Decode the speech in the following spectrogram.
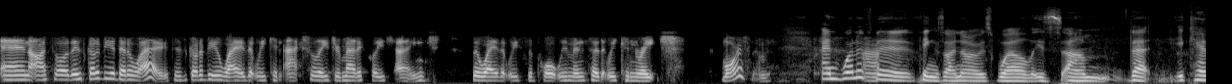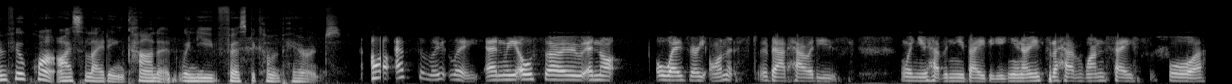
and I thought there's got to be a better way. There's got to be a way that we can actually dramatically change the way that we support women so that we can reach more of them. And one of uh, the things I know as well is um, that it can feel quite isolating, can't it, when you first become a parent? Absolutely. And we also are not always very honest about how it is when you have a new baby. You know, you sort of have one face for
